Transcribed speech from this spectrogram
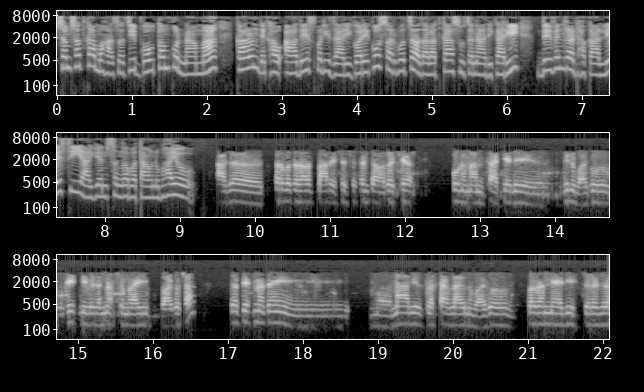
संसदका महासचिव गौतमको नाममा कारण देखाउ आदेश पनि जारी गरेको सर्वोच्च अदालतका सूचना अधिकारी देवेन्द्र ढकालले सीआईएनसँग बताउनुभयो। आज सर्वोच्च अदालत बार एसोसिएसनका अध्यक्ष पूर्णमान साकेले दिनुभएको रिट निवेदनमा सुनवाई भएको छ। र त्यसमा चाहिँ महाभियोग प्रस्ताव लाग्नु भएको प्रधान न्यायाधीश सुरेन्द्र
